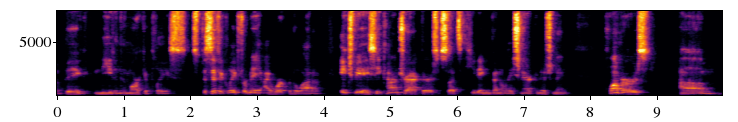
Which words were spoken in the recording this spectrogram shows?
a big need in the marketplace. Specifically for me, I work with a lot of HVAC contractors, so that's heating, ventilation, air conditioning, plumbers, um,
